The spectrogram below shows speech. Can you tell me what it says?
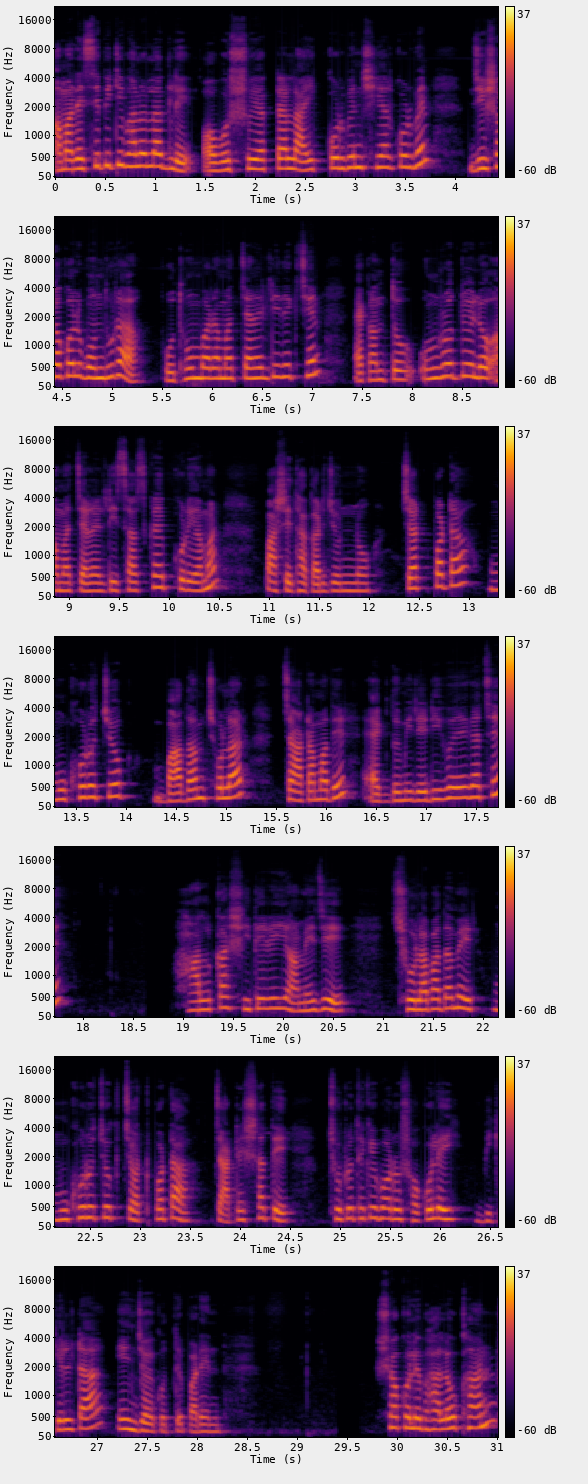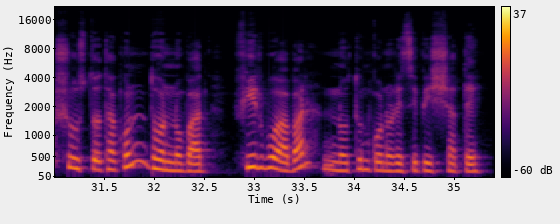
আমার রেসিপিটি ভালো লাগলে অবশ্যই একটা লাইক করবেন, শেয়ার করবেন। যে সকল বন্ধুরা প্রথমবার আমার চ্যানেলটি দেখছেন, একান্ত অনুরোধ রইল আমার চ্যানেলটি সাবস্ক্রাইব করে আমার পাশে থাকার জন্য। চটপটা মুখরোচক বাদাম ছোলার চাট আমাদের একদমই রেডি হয়ে গেছে। হালকা শীতের এই আমেজে ছোলা বাদামের মুখরোচক চটপটা চাটের সাথে ছোট থেকে বড় সকলেই বিকেলটা এনজয় করতে পারেন। সকলে ভালো খান, সুস্থ থাকুন, ধন্যবাদ। ফিরবো আবার নতুন কোনো রেসিপির সাথে।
